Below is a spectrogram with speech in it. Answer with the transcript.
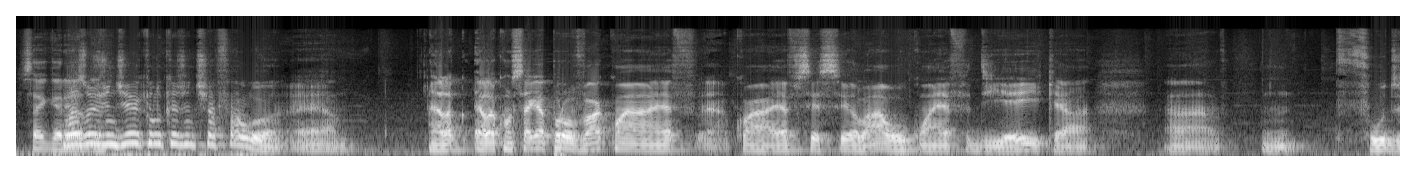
Segredo. Mas hoje em dia é aquilo que a gente já falou. É, ela, ela consegue aprovar com a, F, com a FCC lá, ou com a FDA, que é a, a Food,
